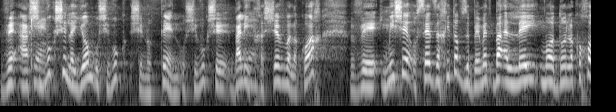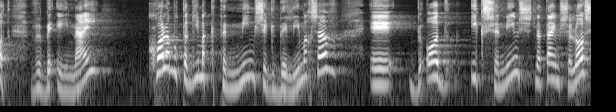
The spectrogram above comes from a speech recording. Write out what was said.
והשיווק okay. כן. של היום הוא שיווק שנותן, הוא שיווק שבא okay. כן. להתחשב בלקוח, ומי. שעושה את זה הכי טוב זה באמת בעלי מועדון לקוחות. ובעיניי... בעיניי, כל המותגים הקטנים שגדלים עכשיו, אה, בעוד איקס שנים, שנתיים, שלוש,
